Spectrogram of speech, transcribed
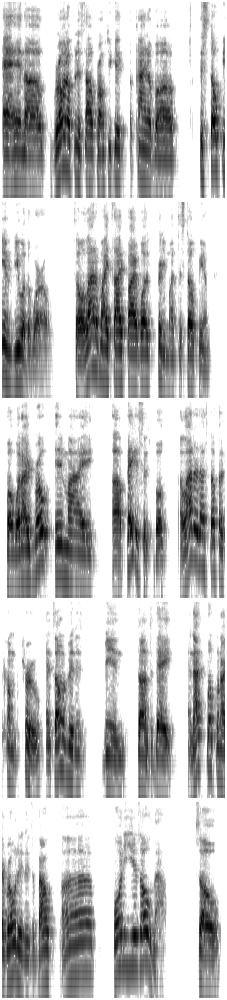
And uh, growing up in the South Bronx, you get a kind of a dystopian view of the world. So a lot of my sci-fi was pretty much dystopian. But what I wrote in my uh, Pegasus book, a lot of that stuff has come true, and some of it is being done today. And that book, when I wrote it, is about uh, 40 years old now. So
